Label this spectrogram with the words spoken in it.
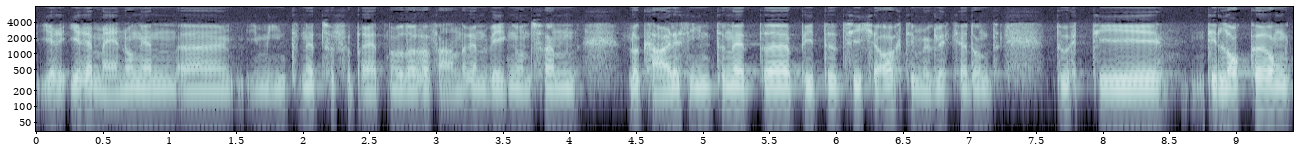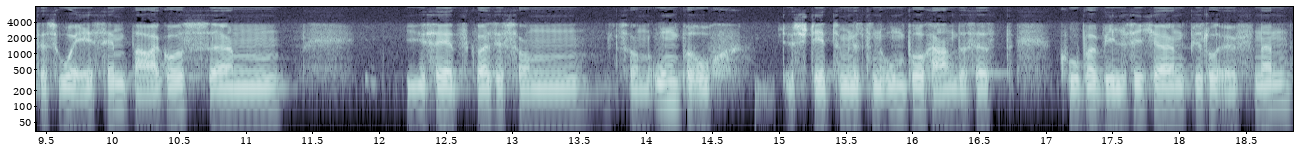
ihre, ihre Meinungen äh, im Internet zu verbreiten oder auch auf anderen Wegen. Und so ein lokales Internet äh, bietet sicher auch die Möglichkeit. Und durch die, die Lockerung des US-Embargos ähm, ist ja jetzt quasi so ein, so ein Umbruch. Es steht zumindest ein Umbruch an. Das heißt, Kuba will sich ja ein bisschen öffnen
